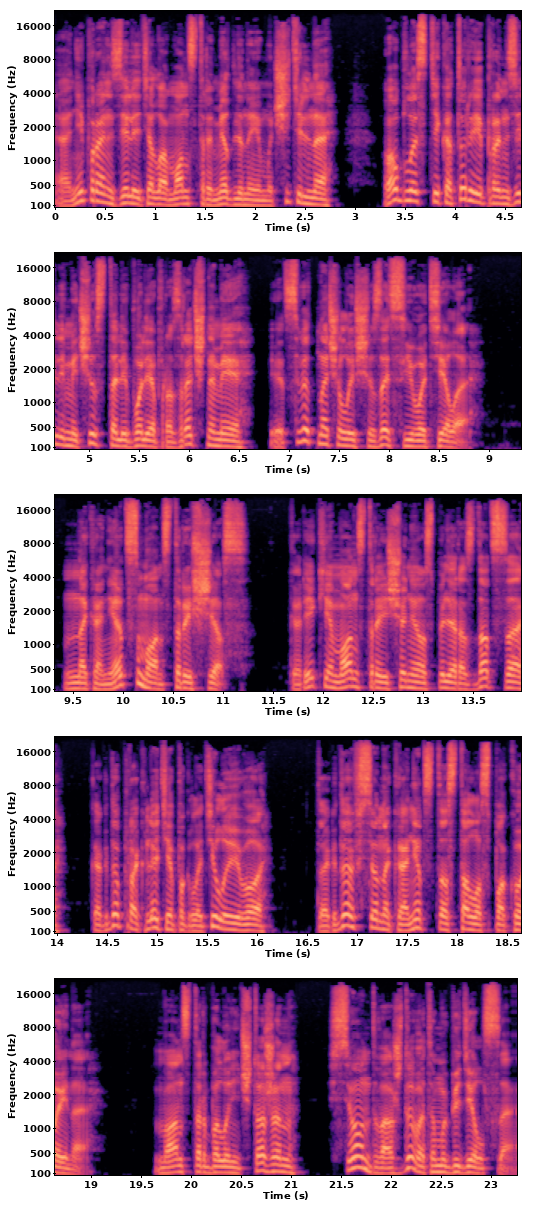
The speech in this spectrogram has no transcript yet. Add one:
Они пронзили тело монстра медленно и мучительно, Области, которые пронзили мечи, стали более прозрачными, и цвет начал исчезать с его тела. Наконец, монстр исчез. Крики монстра еще не успели раздаться, когда проклятие поглотило его, тогда все наконец-то стало спокойно. Монстр был уничтожен, Сион дважды в этом убедился.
